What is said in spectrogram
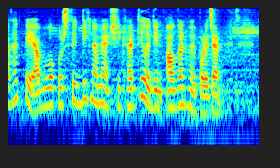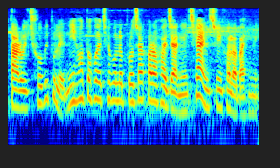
আঘাত পেয়ে আবু বকর সিদ্দিক নামে এক শিক্ষার্থী ওই দিন অজ্ঞান হয়ে পড়ে যান। তার ওই ছবি তুলে নিহত হয়েছে বলে প্রচার করা হয় জানিয়েছে আইনশৃঙ্খলা বাহিনী।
